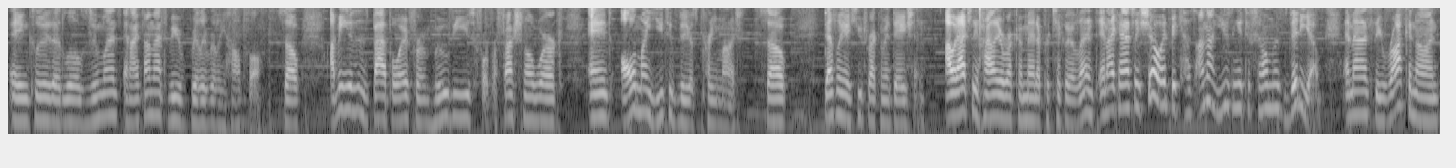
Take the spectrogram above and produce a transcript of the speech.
It included a little zoom lens, and I found that to be really, really helpful. So I've been using this bad boy for movies, for professional work, and all my YouTube videos pretty much. So definitely a huge recommendation. I would actually highly recommend a particular lens, and I can actually show it because I'm not using it to film this video, and that is the Rokinon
